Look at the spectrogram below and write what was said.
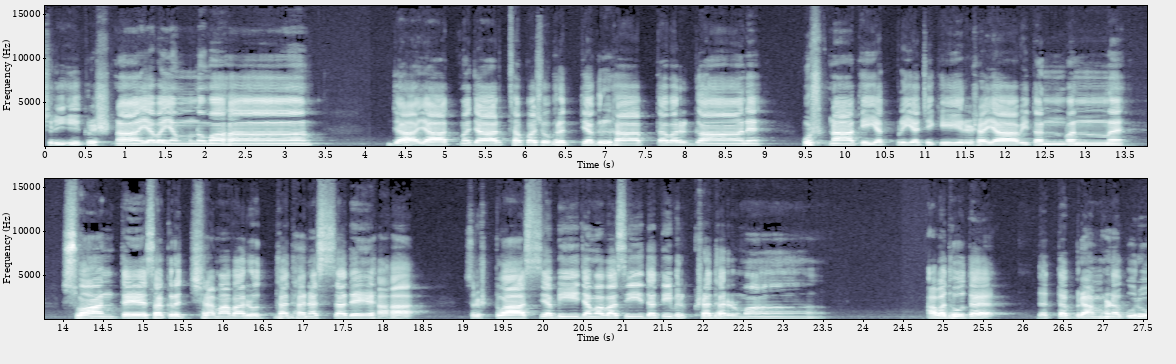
श्रीकृष्णाय वयं नुमः जायात्मजार्थपशुभृत्यगृहाप्तवर्गान् पुष्णाति यत्प्रियचिकीर्षया वितन्वन् स्वान्ते सकृच्छ्रमवरुद्धधनः स देहः சிருஷ்டுவாஸ்ய பீஜமவசீததி விரக்ஷதர்மா அவதூத தத்த பிராமண குரு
